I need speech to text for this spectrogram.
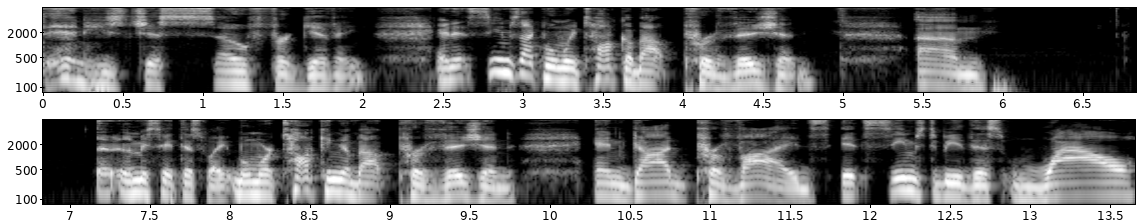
then, he's just so forgiving. And it seems like when we talk about provision, um, let me say it this way. When we're talking about provision and God provides, it seems to be this wow,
